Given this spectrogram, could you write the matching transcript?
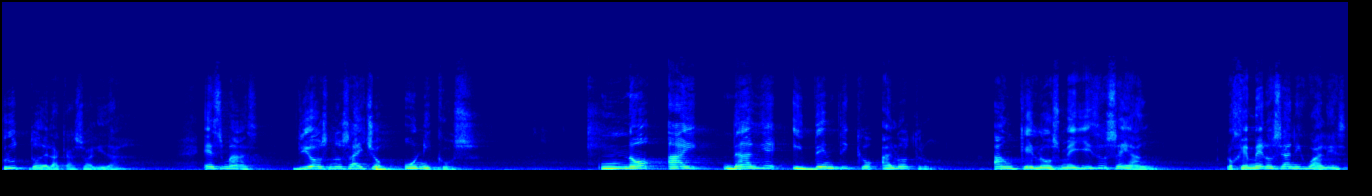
fruto de la casualidad. Es más, Dios nos ha hecho únicos. No hay nadie idéntico al otro. Aunque los mellizos sean, los gemelos sean iguales,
